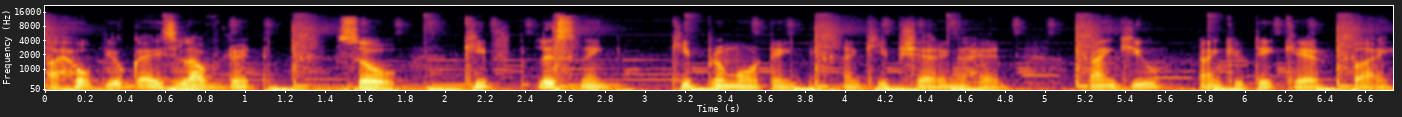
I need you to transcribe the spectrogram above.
I hope you guys loved it. So keep listening, keep promoting, and keep sharing ahead. Thank you. Thank you. Take care. Bye.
